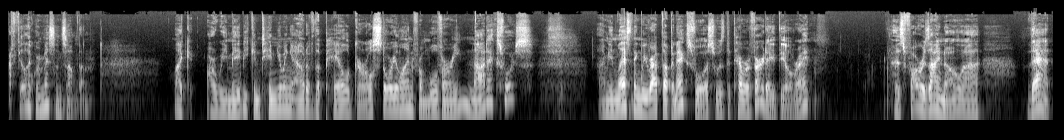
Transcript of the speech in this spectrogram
I feel like we're missing something. Like, are we maybe continuing out of the Pale Girl storyline from Wolverine, not X Force? I mean, last thing we wrapped up in X Force was the Terra Verde deal, right? As far as I know, uh, that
